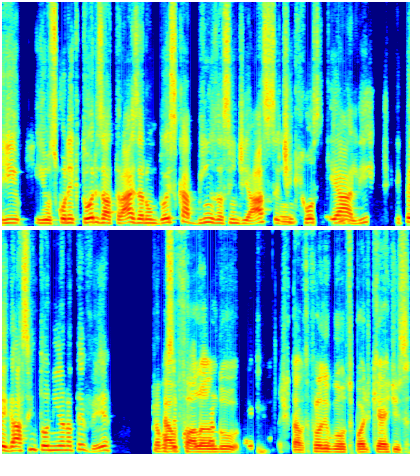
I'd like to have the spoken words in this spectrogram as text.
E, e os conectores atrás eram dois cabinhos assim de aço, você uhum. tinha que rosquear ali e pegar a sintonia na TV. Pra você tava falando. Acho que tava falando em alguns outros podcasts.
